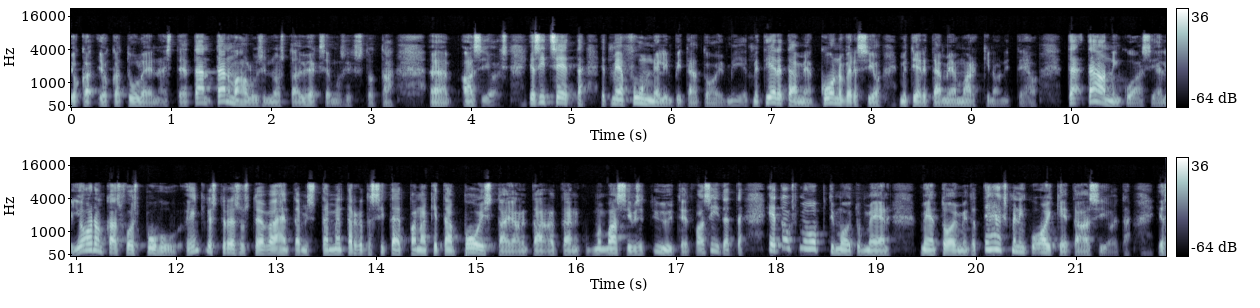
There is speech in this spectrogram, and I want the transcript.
joka, joka tulee näistä. Ja tämän, tämän mä haluaisin nostaa yhdeksi semmoiseksi tota, asioiksi. Ja sitten se, että, että meidän funnelin pitää toimia, että me tiedetään meidän konversio, me tiedetään meidän markkinoinnin teho. Tämä on niin kuin asia. Eli johdon kanssa voisi puhua henkilöstöresursseja vähentämistä, tämä ei tarkoita sitä, että pannaan ketään poistaa ja annetaan, annetaan niin massiiviset yteet, vaan siitä, että, että onko me optimoitu meidän, meidän toiminta, tehdäänkö me niin kuin oikeita asioita ja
